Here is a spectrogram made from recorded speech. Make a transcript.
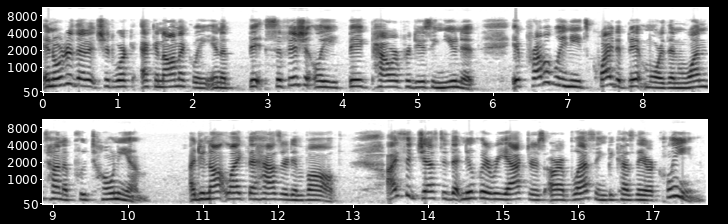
In order that it should work economically in a sufficiently big power producing unit, it probably needs quite a bit more than one ton of plutonium. I do not like the hazard involved. I suggested that nuclear reactors are a blessing because they are clean.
